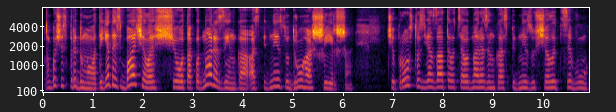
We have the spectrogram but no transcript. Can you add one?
Або щось придумувати. Я десь бачила, що так одна резинка, а з-під низу друга ширша. Чи просто зв'язати оця одна резинка, а з-під низу ще лицеву.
